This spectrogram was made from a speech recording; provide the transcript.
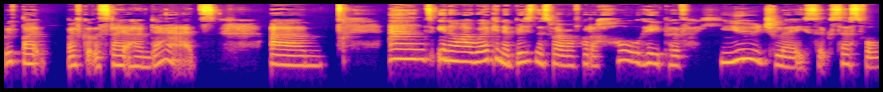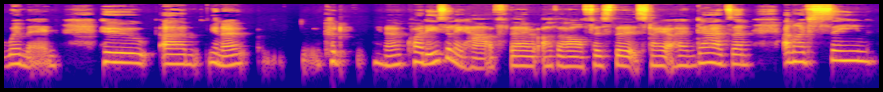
we've both both got the stay at home dads. Um, and, you know, I work in a business where I've got a whole heap of hugely successful women who, um, you know, could, you know, quite easily have their other half as the stay at home dads. And, and I've seen,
